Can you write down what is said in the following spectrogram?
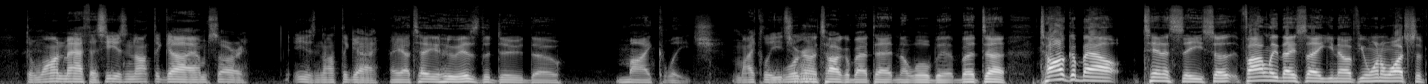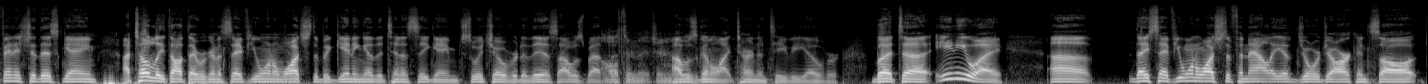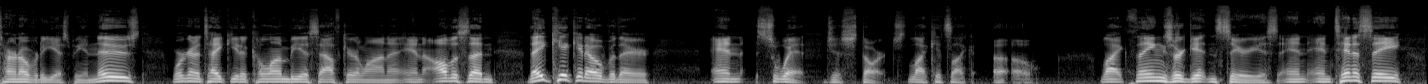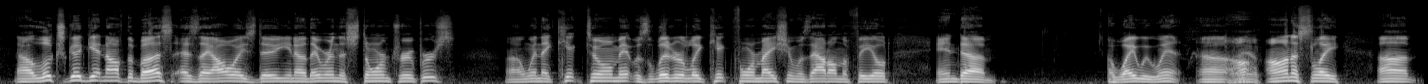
D'Wan Mathis, he is not the guy. I'm sorry, he is not the guy. Hey, I tell you, who is the dude though? Mike Leach. Mike Leach. We're going to talk about that in a little bit. But uh, talk about Tennessee. So finally, they say, you know, if you want to watch the finish of this game, I totally thought they were going to say, if you want to watch the beginning of the Tennessee game, switch over to this. I was about to, alternate. channel. I was going to like turn the TV over. But uh, anyway, uh, they say if you want to watch the finale of Georgia Arkansas, turn over to ESPN News. We're going to take you to Columbia, South Carolina. And all of a sudden, they kick it over there, and sweat just starts. Like it's like, uh oh. Like things are getting serious. And, and Tennessee uh, looks good getting off the bus, as they always do. You know, they were in the Stormtroopers. Uh, when they kicked to them, it was literally kick formation was out on the field, and um, away we went. Uh, yeah. Honestly, um,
